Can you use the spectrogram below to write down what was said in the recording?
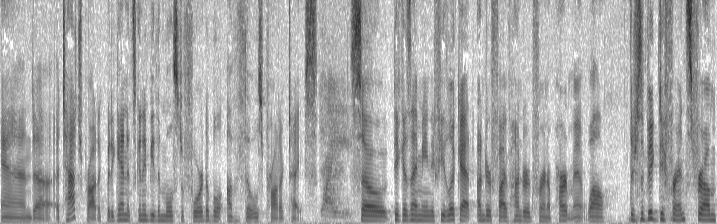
and uh, attached product, but again, it's going to be the most affordable of those product types. Right. So, because I mean, if you look at under 500 for an apartment, well, there's a big difference from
